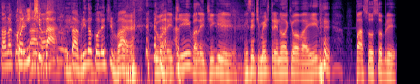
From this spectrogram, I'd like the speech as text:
Tá na Konnichiwa. Tá abrindo a coletivar. É. né? do Valentim. Valentim que recentemente treinou aqui o Havaí. Passou sobre.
